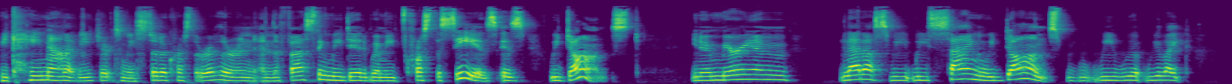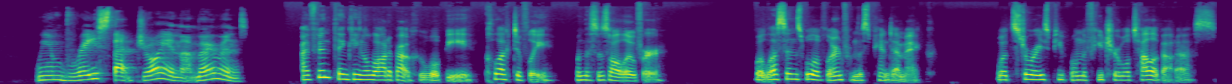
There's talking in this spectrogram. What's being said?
We came out of Egypt and we stood across the river, and, and the first thing we did when we crossed the sea is, is we danced. You know, Miriam led us, we, we sang, we danced, we, we, we like we embraced that joy in that moment. I've been thinking a lot about who we'll be collectively when this is all over. What lessons we'll have learned from this pandemic. What stories people in the future will tell about us.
